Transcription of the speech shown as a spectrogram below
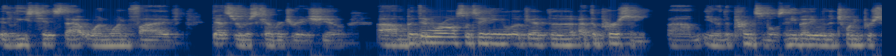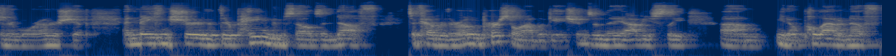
at least hits that 115 debt service coverage ratio. Um, but then we're also taking a look at the at the person, um, you know, the principals, anybody with a 20% or more ownership, and making sure that they're paying themselves enough to cover their own personal obligations, and they obviously, um, you know, pull out enough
